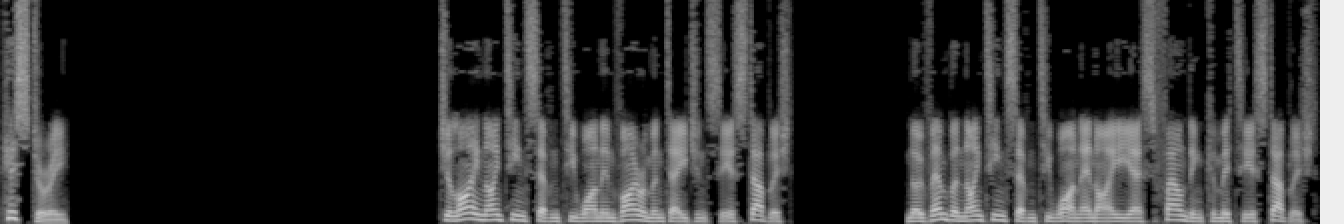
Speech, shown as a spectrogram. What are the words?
History July 1971 Environment Agency established November 1971 NIES Founding Committee established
